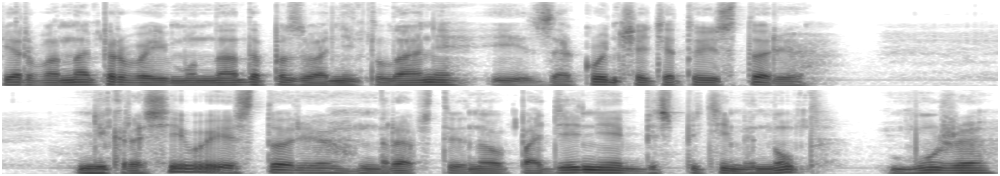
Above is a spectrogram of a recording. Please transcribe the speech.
Первонаперво ему надо позвонить Лане и закончить эту историю – Некрасивую историю нравственного падения без пяти минут мужа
